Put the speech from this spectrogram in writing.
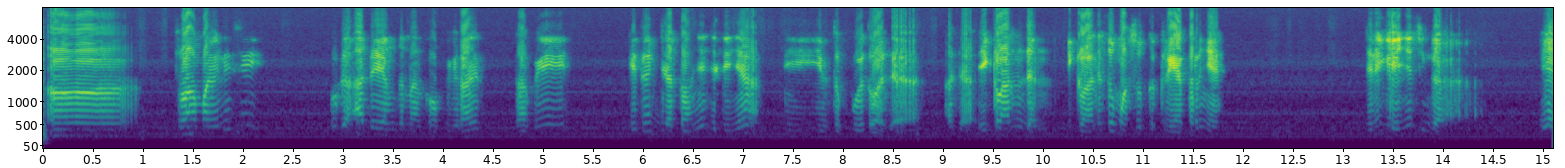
eh selama ini sih udah ada yang kena copyright tapi itu jatuhnya jadinya di YouTube gue tuh ada ada iklan dan iklannya tuh masuk ke kreatornya jadi kayaknya sih nggak ya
